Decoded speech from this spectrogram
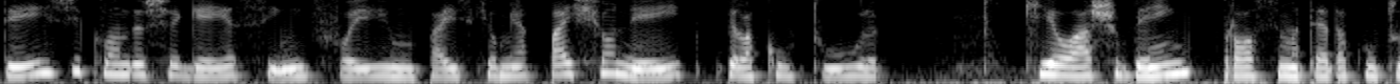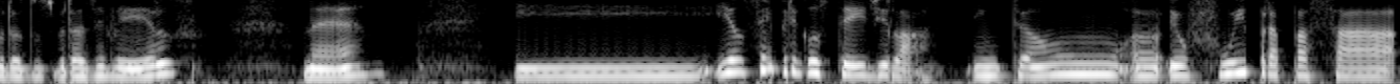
desde quando eu cheguei, assim, foi um país que eu me apaixonei pela cultura, que eu acho bem próxima até da cultura dos brasileiros, né? E, eu sempre gostei de lá. Então, uh, eu fui para passar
